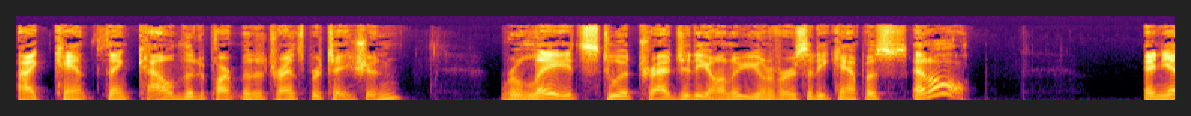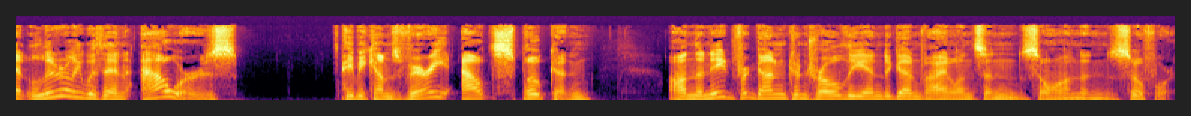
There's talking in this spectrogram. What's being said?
I can't think how the Department of Transportation relates to a tragedy on a university campus at all. And yet, literally within hours, he becomes very outspoken on the need for gun control, the end to gun violence, and so on and so forth.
